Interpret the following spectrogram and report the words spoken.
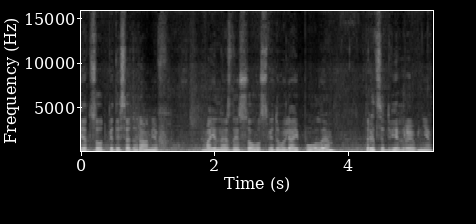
550 грамів майонезний соус від Гуляй Поле 32 гривні.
